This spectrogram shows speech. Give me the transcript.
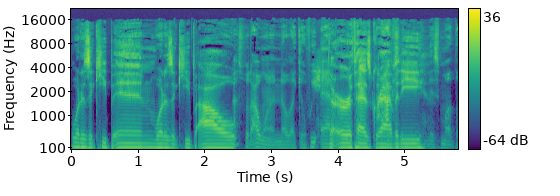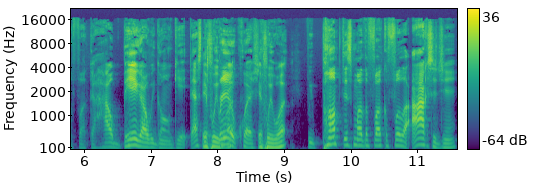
What does it keep in? What does it keep out? That's what I want to know. Like if we add The Earth has gravity. this motherfucker, how big are we gonna get? That's the If we real what? question. If we what? If we pump this motherfucker full of oxygen,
